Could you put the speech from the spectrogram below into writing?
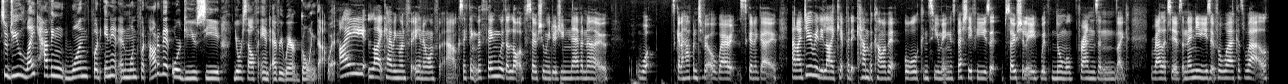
So do you like having one foot in it and one foot out of it or do you see yourself and everywhere going that way? I like having one foot in and one foot out because I think the thing with a lot of social media is you never know what's going to happen to it or where it's going to go. And I do really like it, but it can become a bit all consuming, especially if you use it socially with normal friends and like relatives and then you use it for work as well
